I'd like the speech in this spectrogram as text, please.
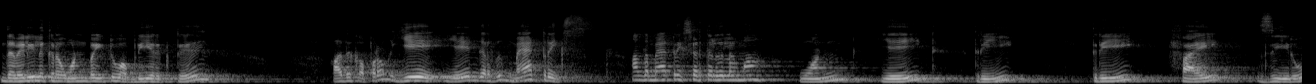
இந்த வெளியில் இருக்கிற ஒன் பை டூ அப்படியே இருக்குது. அதுக்கப்புறம் ஏ ஏங்கிறது மேட்ரிக்ஸ் அந்த மேட்ரிக்ஸ் எடுத்து எழுதலாமா? One eight three three five zero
